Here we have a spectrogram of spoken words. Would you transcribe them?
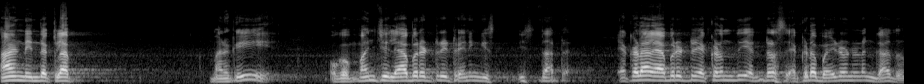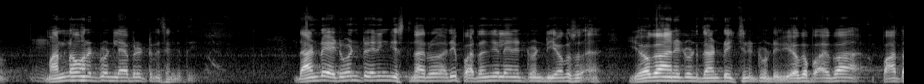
and in the club మనకి ఒక మంచి ల్యాబొరేటరీ ట్రైనింగ్ ఇస్ ఎక్కడ ల్యాబొరేటరీ ఎక్కడ ఉంది అడ్రస్ ఎక్కడ బయట ఉండడం కాదు. మనలో ఉన్నటువంటి ల్యాబొరేటరీ సంగతి. దాంట్లో ఎటువంటి ట్రైనింగ్ ఇస్తున్నారు? అది పతంజలి అయినటువంటి యోగ యోగా అనేటువంటి దాంట్లో ఇచ్చినటువంటి యోగ యోగా పాత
